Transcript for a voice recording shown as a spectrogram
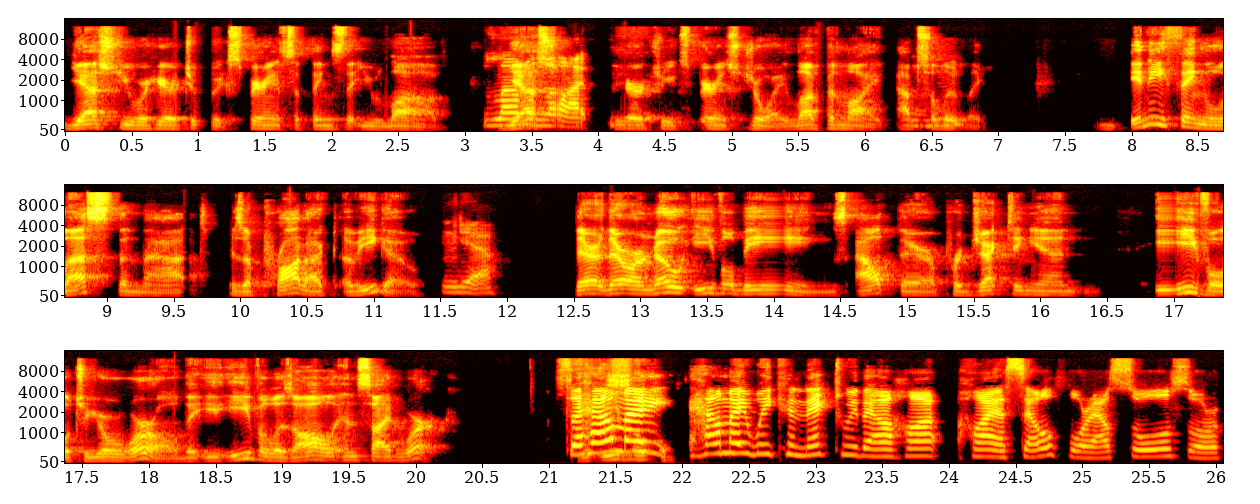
Yes, you were here to experience the things that you love. Love yes, and light. Here to experience joy, love and light. Mm-hmm. Absolutely. Mm-hmm. Anything less than that is a product of ego. Yeah. There, there are no evil beings out there projecting in evil to your world. The evil is all inside work. So how may how may we connect with our high, higher self or our source or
